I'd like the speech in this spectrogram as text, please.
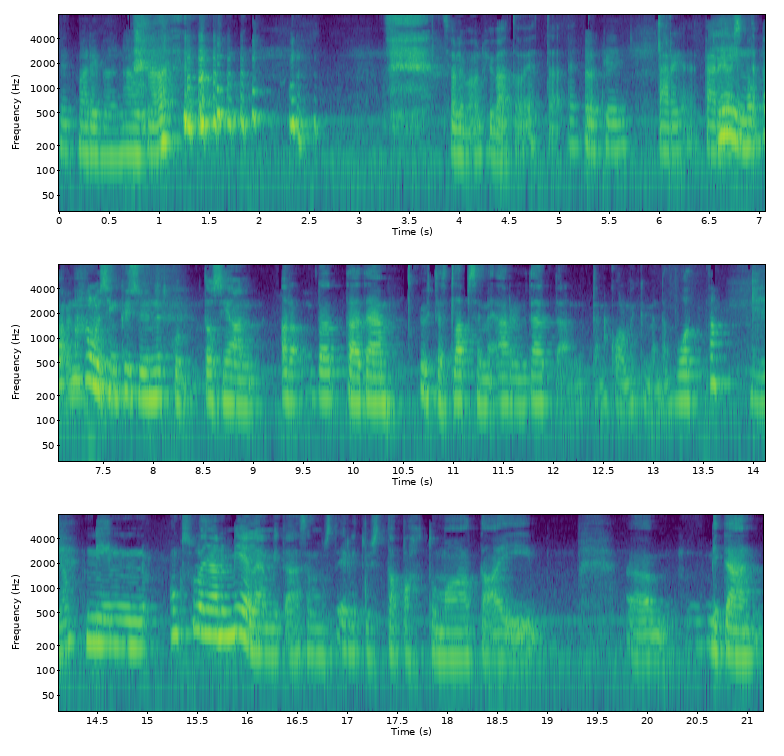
Nyt Maribel nauraa. Se oli vaan hyvä toi, että, että okay. pärjää, pärjää Hei, mutta mä haluaisin kysyä nyt, kun tosiaan tämä yhteiset lapsemme ry täyttää nyt 30 vuotta, ja. niin onko sulla jäänyt mieleen mitään semmoista erityistä tapahtumaa tai ö, mitään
